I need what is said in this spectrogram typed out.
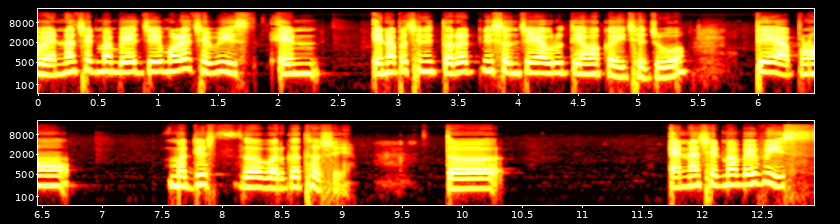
હવે એનના છેદમાં બે જે મળે છે વીસ, એન, એના પછીની તરતની સંચય આવૃત્તિ આમાં કઈ છે જુઓ? તે આપણો મધ્યસ્થ વર્ગ થશે. તો એના છેદમાં બે વીસ,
